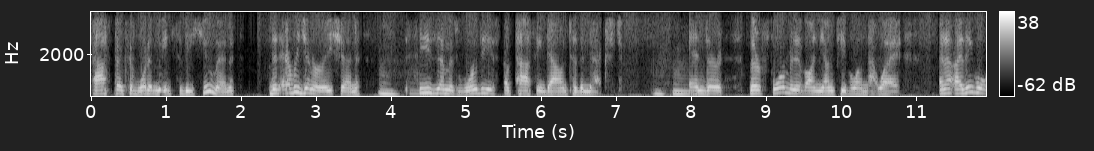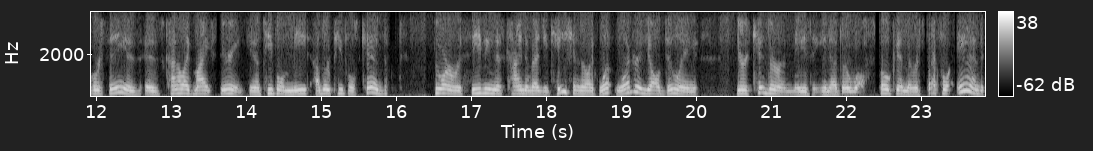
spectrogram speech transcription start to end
aspects of what it means to be human that every generation mm-hmm. sees them as worthy of passing down to the next. Mm-hmm. And they're they're formative on young people in that way. And I think what we're seeing is is kind of like my experience. You know, people meet other people's kids who are receiving this kind of education. They're like, "What what are y'all doing? Your kids are amazing. You know, they're well spoken, they're respectful, and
